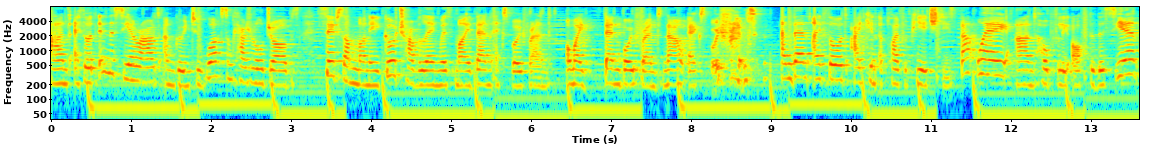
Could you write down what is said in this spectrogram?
and I thought in this year out I'm going to work some casual jobs, save some money, go traveling with my then ex-boyfriend, or my then boyfriend, now ex-boyfriend. and then I thought I can apply for PhDs that way and hopefully after this year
